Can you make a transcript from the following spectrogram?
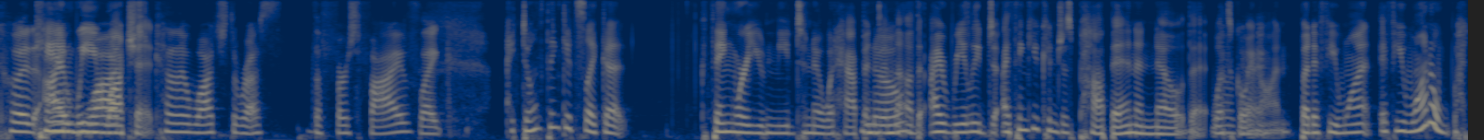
Could Can I we watch it? Can I watch the rest, the first five? Like, I don't think it's like a thing where you need to know what happened in the other. I really, do, I think you can just pop in and know that what's going on. But if you want, if you want to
